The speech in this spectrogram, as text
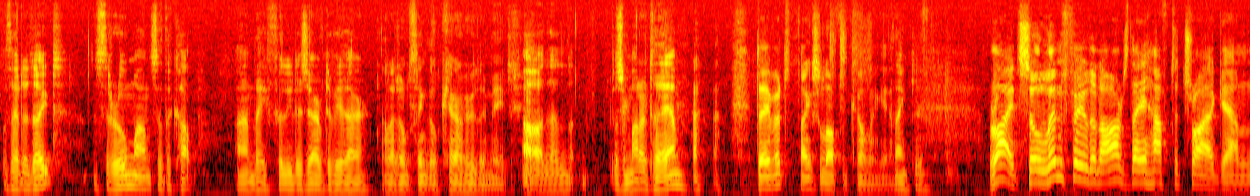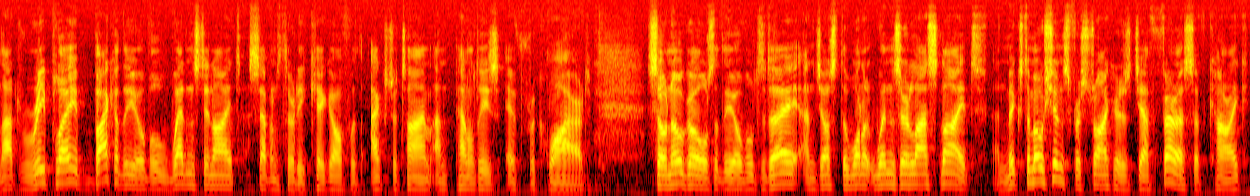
Without a doubt, it's the romance of the cup, and they fully deserve to be there. And I don't think they'll care who they meet. Oh, it doesn't matter to them. David, thanks a lot for coming again. Thank you. Right, so Linfield and Ards, they have to try again. That replay back at the Oval Wednesday night, 7.30 kick-off with extra time and penalties if required. So no goals at the Oval today and just the one at Windsor last night. And mixed emotions for strikers Jeff Ferris of Carrick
